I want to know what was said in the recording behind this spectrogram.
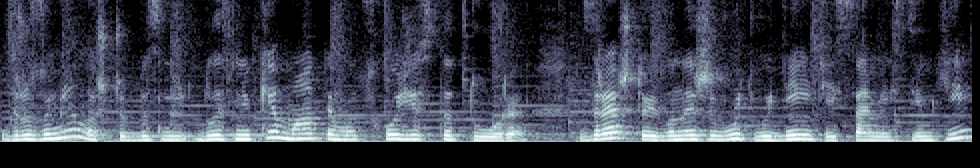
Зрозуміло, що близнюки матимуть схожі статури, зрештою вони живуть в одній і тій самій сім'ї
